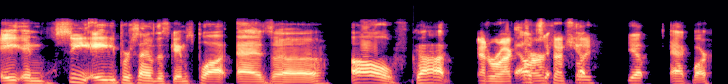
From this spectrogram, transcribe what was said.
eight and see eighty percent of this game's plot as uh oh god Admiral Ackbar, check- essentially. Yep, Ackbar.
